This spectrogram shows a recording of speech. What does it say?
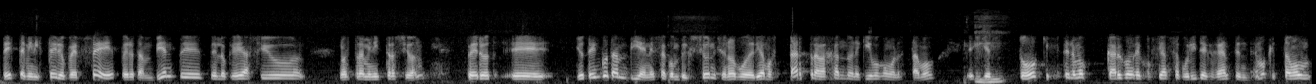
de este ministerio per se, pero también de, de lo que ha sido nuestra administración. Pero eh, yo tengo también esa convicción, y si no podríamos estar trabajando en equipo como lo estamos, es que todos quienes tenemos cargos de confianza política acá entendemos que estamos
